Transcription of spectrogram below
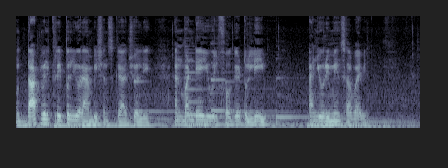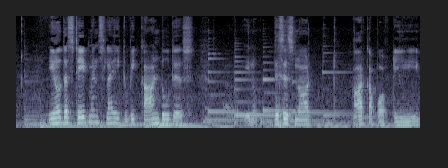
That will cripple your ambitions gradually, and one day you will forget to leave and you remain surviving. You know, the statements like, we can't do this, uh, you know, this is not our cup of tea,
